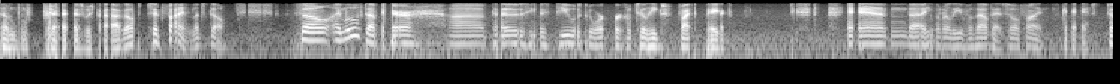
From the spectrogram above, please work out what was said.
come to Chicago, I said, "Fine, let's go." So I moved up there because uh, he he was to work, work until he could a paycheck, and uh, he was going to leave without that. So fine, okay. So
